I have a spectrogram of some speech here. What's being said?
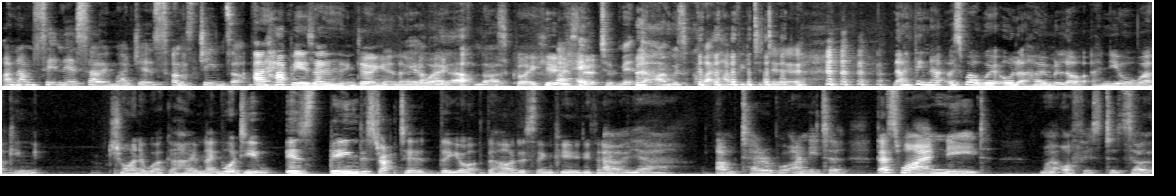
and I'm sitting here sewing my son's jeans up. I'm happy as anything doing it though in a way. yeah, no. It's quite cute. I hate it? to admit that I was quite happy to do it. I think that as well. We're all at home a lot, and you're working, trying to work at home. Like, what do you is being distracted the your the hardest thing for you? Do you think? Oh yeah, I'm terrible. I need to. That's why I need my office to so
